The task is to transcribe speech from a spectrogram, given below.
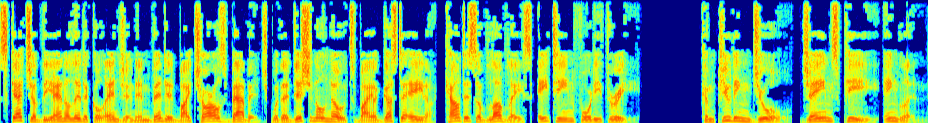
Sketch of the analytical engine invented by Charles Babbage with additional notes by Augusta Ada, Countess of Lovelace, 1843. Computing Joule, James P. England.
